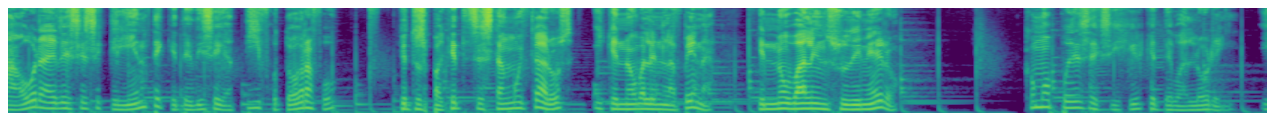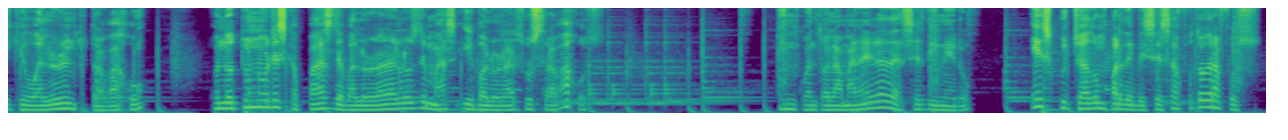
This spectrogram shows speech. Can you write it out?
ahora eres ese cliente que te dice a ti, fotógrafo, que tus paquetes están muy caros y que no valen la pena, que no valen su dinero. ¿Cómo puedes exigir que te valoren y que valoren tu trabajo cuando tú no eres capaz de valorar a los demás y valorar sus trabajos? En cuanto a la manera de hacer dinero, he escuchado un par de veces a fotógrafos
